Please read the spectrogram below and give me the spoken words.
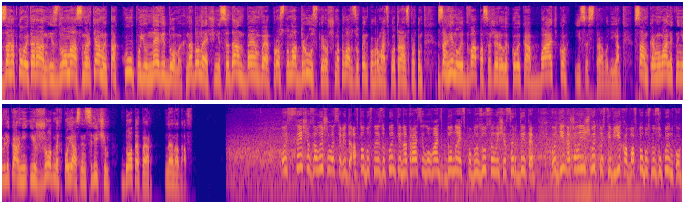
Загадковий таран із двома смертями та купою невідомих на Донеччині седан БМВ просто на друзки розшматував зупинку громадського транспорту. Загинули два пасажири легковика батько і сестра водія. Сам кермувальник нині в лікарні і жодних пояснень слідчим дотепер не надав. Ось це, що залишилося від автобусної зупинки на трасі Луганськ-Донець поблизу селища Сердите. Водій на шаленій швидкості в'їхав в автобусну зупинку.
